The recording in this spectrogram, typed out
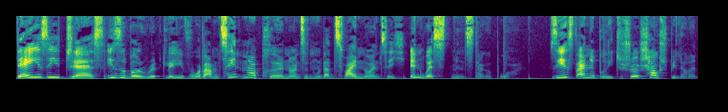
Daisy Jazz Isabel Ridley wurde am 10. April 1992 in Westminster geboren. Sie ist eine britische Schauspielerin.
